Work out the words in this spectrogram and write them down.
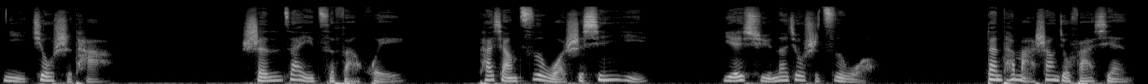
你就是他。”神再一次返回，他想自我是心意，也许那就是自我，但他马上就发现，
